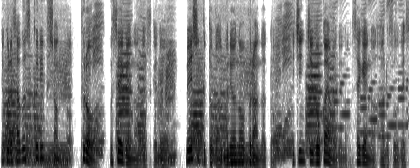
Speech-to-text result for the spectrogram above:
でこれサブスクリプションとプロは無制限なんですけどベーシックとか無料のプランだと1日5回までの制限があるそうです。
